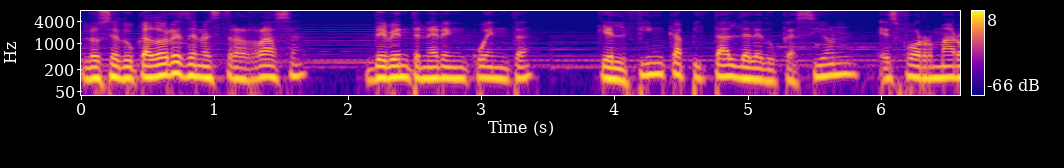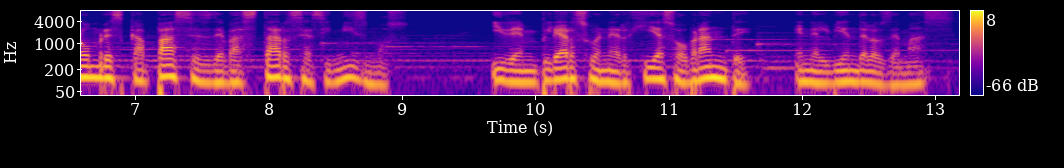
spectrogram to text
Los educadores de nuestra raza deben tener en cuenta que el fin capital de la educación es formar hombres capaces de bastarse a sí mismos y de emplear su energía sobrante en el bien de los demás.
